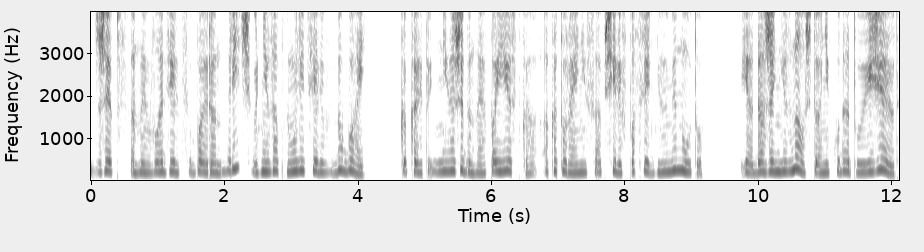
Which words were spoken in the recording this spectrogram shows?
Джепсон и владельцы Байрон Рич внезапно улетели в Дубай. Какая-то неожиданная поездка, о которой они сообщили в последнюю минуту. Я даже не знал, что они куда-то уезжают,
